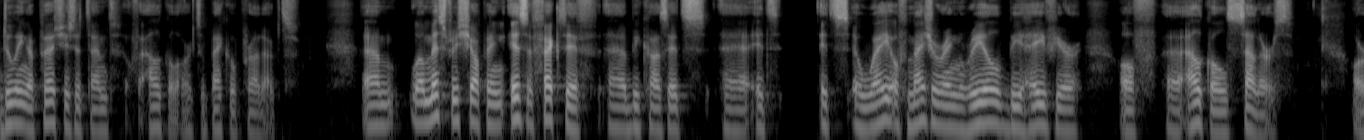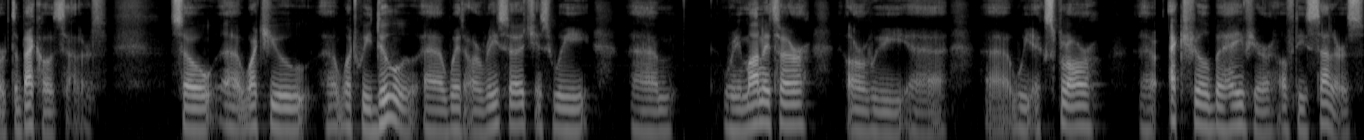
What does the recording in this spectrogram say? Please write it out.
doing a purchase attempt of alcohol or tobacco products. Um, well, mystery shopping is effective uh, because it's, uh, it's, it's a way of measuring real behavior of uh, alcohol sellers or tobacco sellers. So uh, what, you, uh, what we do uh, with our research is we, um, we monitor or we, we explore actual behavior of these sellers.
